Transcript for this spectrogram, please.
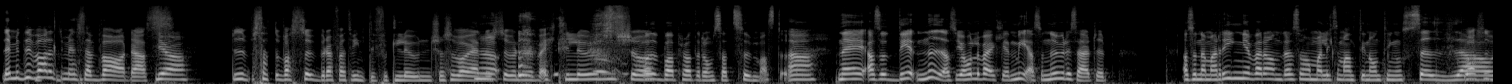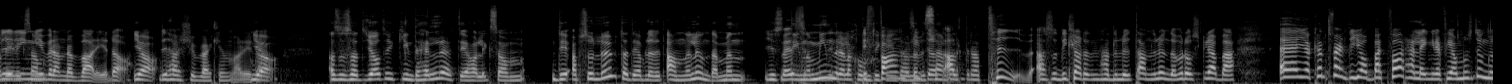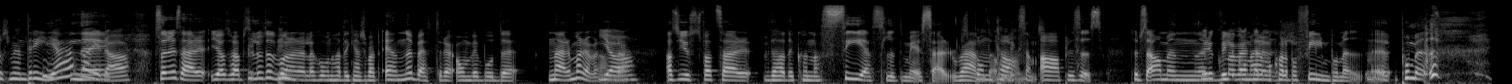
Nej men det var lite mer såhär vardags, ja. Vi satt och var sura för att vi inte fick lunch och så var jag ändå Ja. sur när det var äcklig lunch och... Och bara pratade om satsumas typ. ja. Nej alltså det, nej alltså jag håller verkligen med. Alltså nu är det så här typ Alltså när man ringer varandra så har man liksom alltid någonting att säga. och alltså och vi är ringer liksom, varandra varje dag. Ja, Vi hörs ju verkligen varje dag. ja. Alltså så att jag tycker inte heller att det har liksom Det är absolut att det har blivit annorlunda men just Men inom min det- relation Det tycker jag inte det har fanns blivit inte ett sämre. alternativ. Alltså det är klart att den hade blivit annorlunda. Vadå skulle jag bara, eh, jag kan tyvärr inte jobba kvar här längre för jag måste umgås med Andrea Nej. varje dag. Sen är det så här, jag tror absolut att vår relation hade kanske varit ännu bättre om vi bodde närmare varandra. Ja. Alltså just för att så här, vi hade kunnat ses lite mer så här random. Spontant. Liksom. Ja precis. Typ så, ja, men, Vill du vill, komma du hem och kolla på film på mig? Mm. Eller, på mig?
